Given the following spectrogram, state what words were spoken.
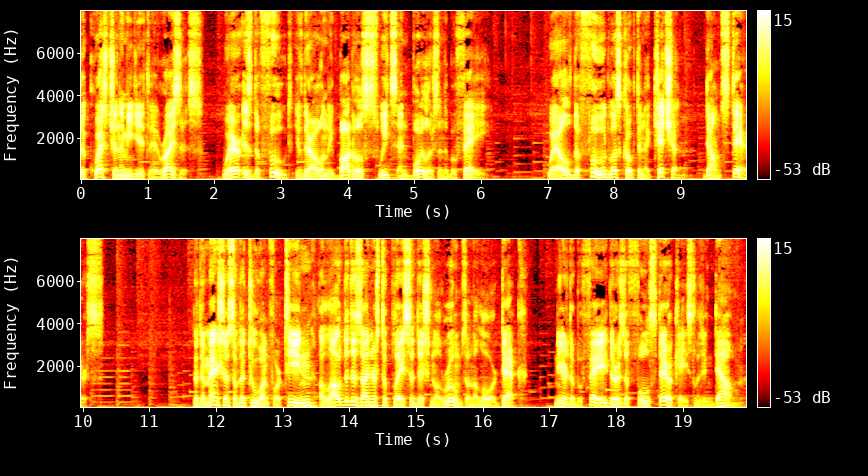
The question immediately arises where is the food if there are only bottles, sweets, and boilers in the buffet? Well, the food was cooked in a kitchen, downstairs. The dimensions of the Tu-114 allowed the designers to place additional rooms on the lower deck. Near the buffet, there is a full staircase leading down.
